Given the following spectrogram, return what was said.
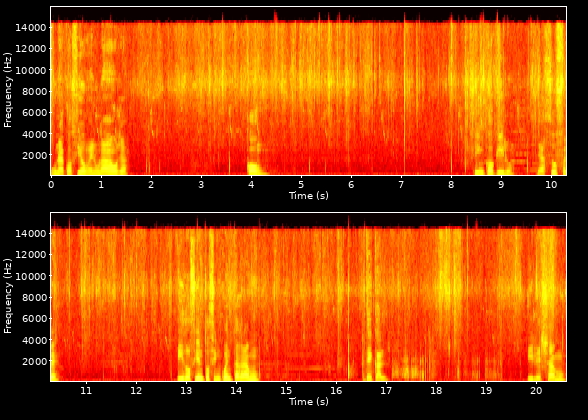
una cocción en una olla con 5 kilos de azufre y 250 gramos de cal. Y le echamos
